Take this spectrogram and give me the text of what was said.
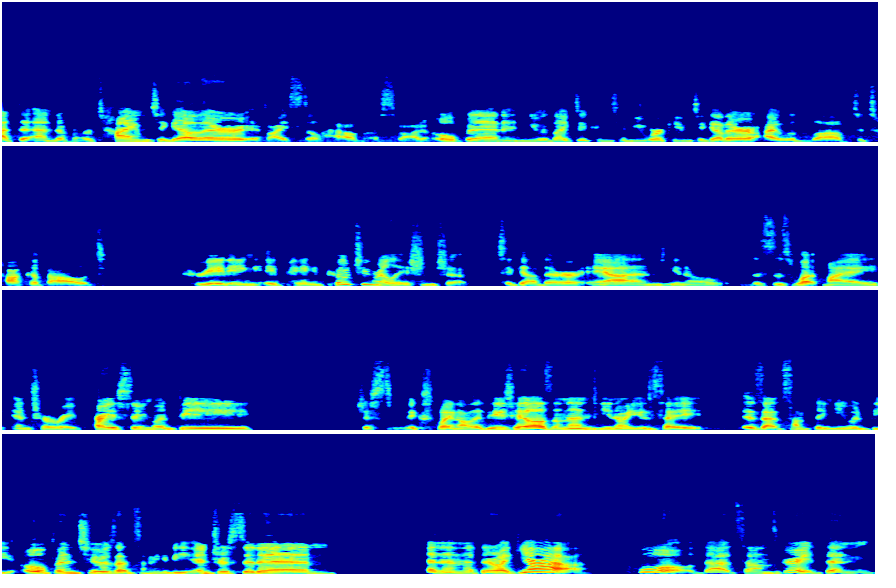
at the end of our time together if i still have a spot open and you would like to continue working together i would love to talk about creating a paid coaching relationship together. And, you know, this is what my intro rate pricing would be. Just explain all the details. And then, you know, you'd say, is that something you would be open to? Is that something to be interested in? And then if they're like, yeah, cool, that sounds great, then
